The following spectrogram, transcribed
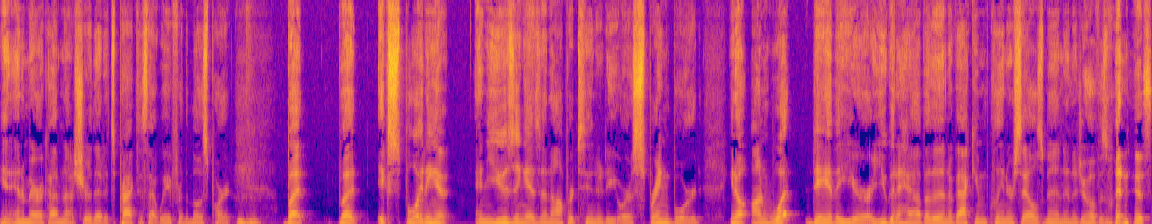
in, in America, I'm not sure that it's practiced that way for the most part. But but exploiting it and using it as an opportunity or a springboard, you know, on what day of the year are you going to have, other than a vacuum cleaner salesman and a Jehovah's Witness,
